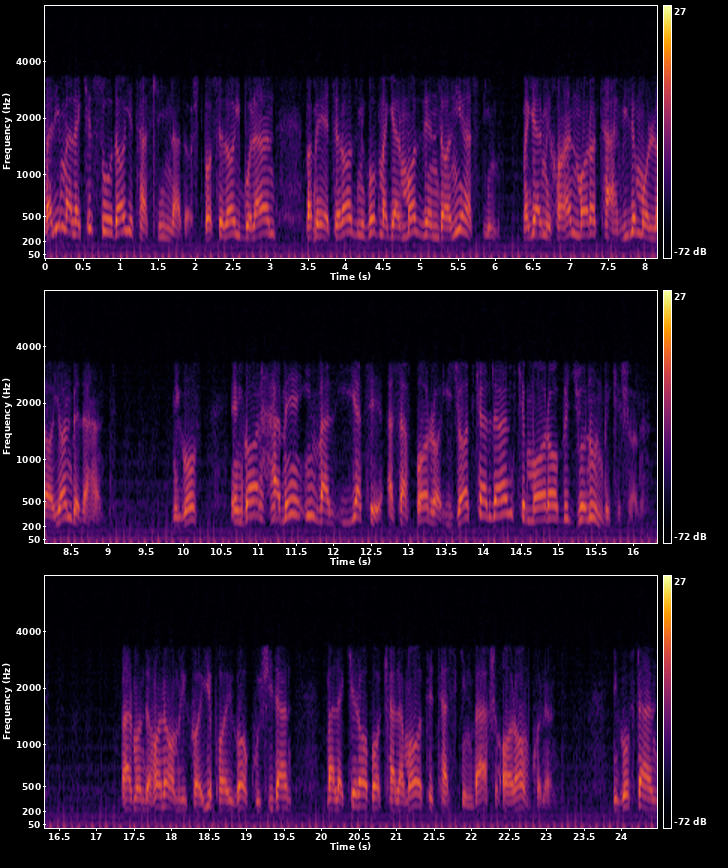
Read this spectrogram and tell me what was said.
ولی ملکه سودای تسلیم نداشت. با صدایی بلند و به اعتراض می‌گفت مگر ما زندانی هستیم؟ مگر می‌خواهند ما را تحویل ملایان بدهند؟ می‌گفت انگار همه این وضعیت اسفبار را ایجاد کردند که ما را به جنون بکشانند. فرماندهان آمریکایی پایگاه کوشیدند ملکه را با کلمات تسکین بخش آرام کنند. می‌گفتند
